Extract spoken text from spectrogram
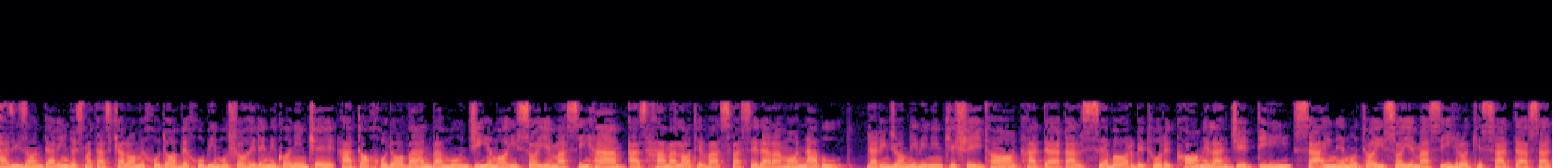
عزیزان در این قسمت از کلام خدا به خوبی مشاهده می کنیم که حتی خداوند و منجی ما عیسی مسیح هم از حملات وسوسه در امان نبود. در اینجا می بینیم که شیطان حداقل سه بار به طور کاملا جدی سعی نمود تا عیسی مسیح را که صد درصد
